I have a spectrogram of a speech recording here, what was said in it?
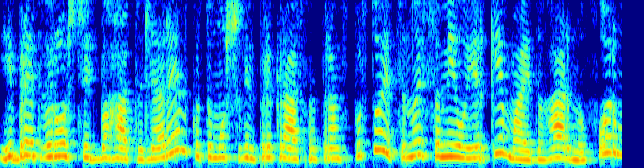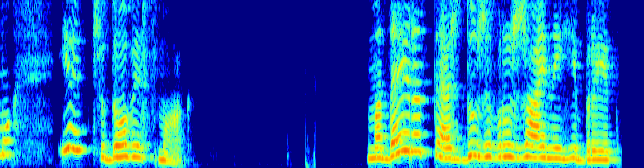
Гібрид вирощують багато для ринку, тому що він прекрасно транспортується, ну і самі огірки мають гарну форму і чудовий смак. Мадейра теж дуже врожайний гібрид.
